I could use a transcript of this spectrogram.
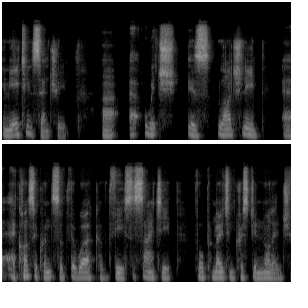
in the 18th century, which is largely a, a, consequence of the work of the Society for Promoting Christian Knowledge.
